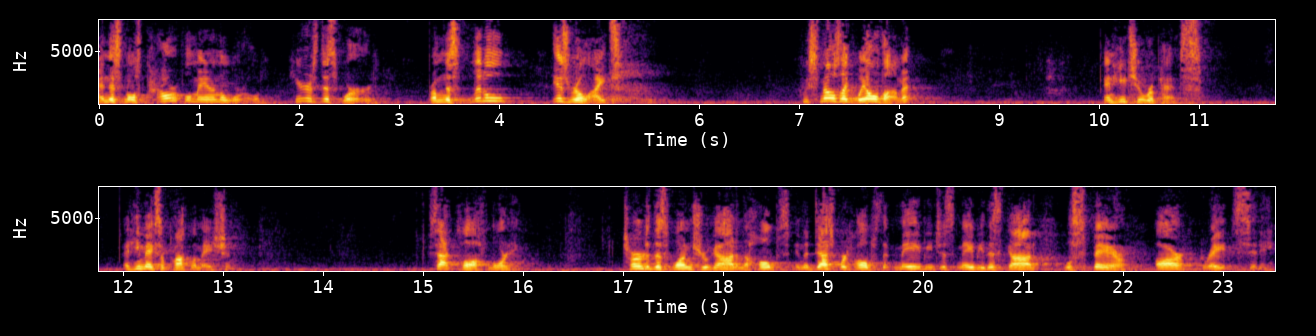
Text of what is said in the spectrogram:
And this most powerful man in the world hears this word from this little Israelite who smells like whale vomit, and he too repents. And he makes a proclamation sackcloth, mourning. Turn to this one true God in the hopes, in the desperate hopes that maybe, just maybe, this God will spare our great city.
